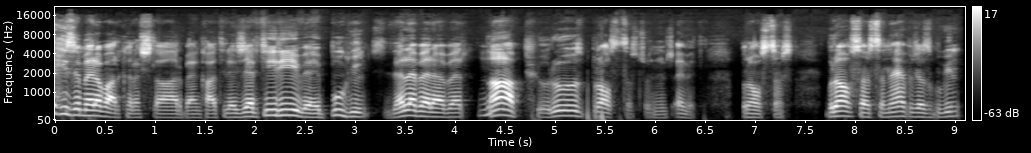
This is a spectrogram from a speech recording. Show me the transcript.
Herkese merhaba arkadaşlar. Ben Katil Ezer TV ve bugün sizlerle beraber ne yapıyoruz? Brawl Stars oynuyoruz. Evet. Brawl Stars. Brawl Stars'ta ne yapacağız bugün?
